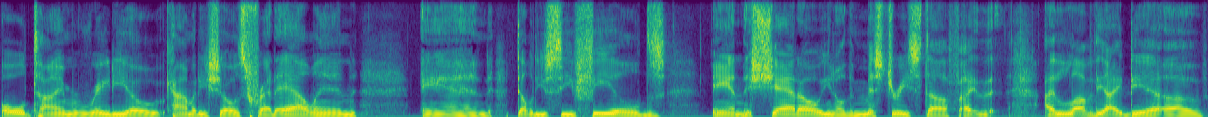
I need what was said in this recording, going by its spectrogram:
Old time radio comedy shows, Fred Allen and W.C. Fields and the shadow, you know, the mystery stuff. I I love the idea of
